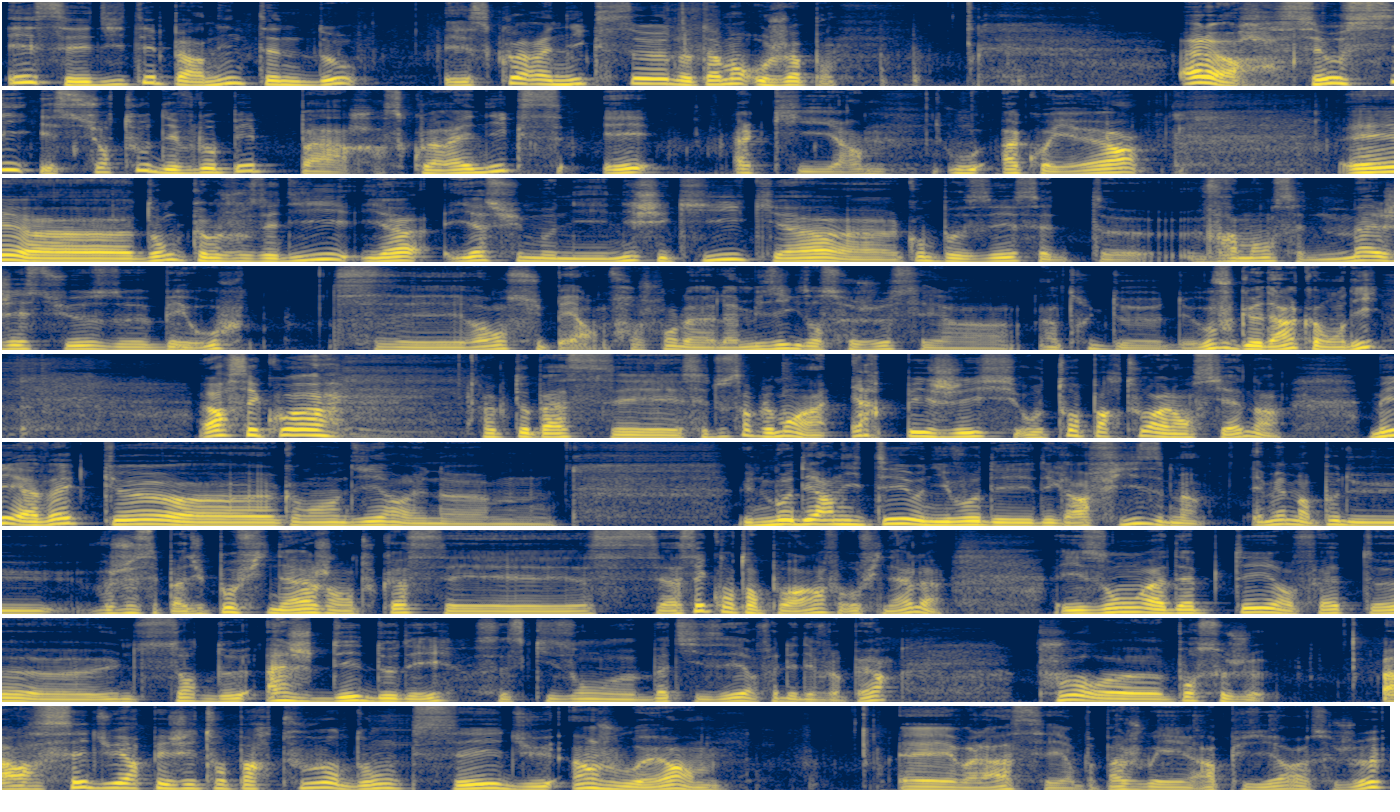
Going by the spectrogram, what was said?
et c'est édité par Nintendo et Square Enix, notamment au Japon. Alors, c'est aussi et surtout développé par Square Enix et Akir, ou Acquire. Et euh, donc, comme je vous ai dit, il y a Yasumoni Nishiki qui a euh, composé cette, euh, vraiment cette majestueuse BO. C'est vraiment super. Franchement, la, musique dans ce jeu, c'est un, truc de, ouf gueudin, comme on dit. Alors, c'est quoi? Octopath, c'est tout simplement un RPG au tour par tour à l'ancienne, mais avec, euh, comment dire, une, euh, une modernité au niveau des, graphismes et même un peu du, je sais pas, du peaufinage. En tout cas, c'est assez contemporain au final. Ils ont adapté en fait euh, une sorte de HD 2D, c'est ce qu'ils ont euh, baptisé en fait les développeurs pour, euh, pour ce jeu. Alors c'est du RPG tour par tour, donc c'est du 1 joueur. Et voilà, c'est on peut pas jouer à plusieurs à ce jeu.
